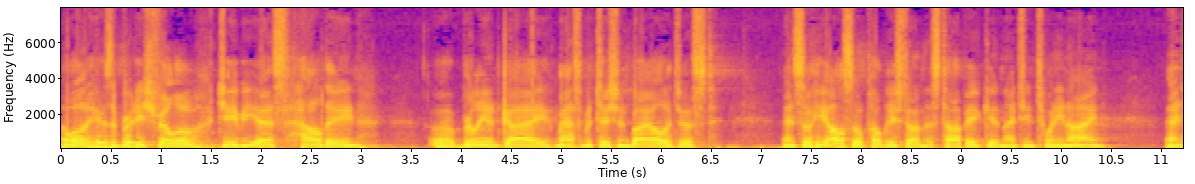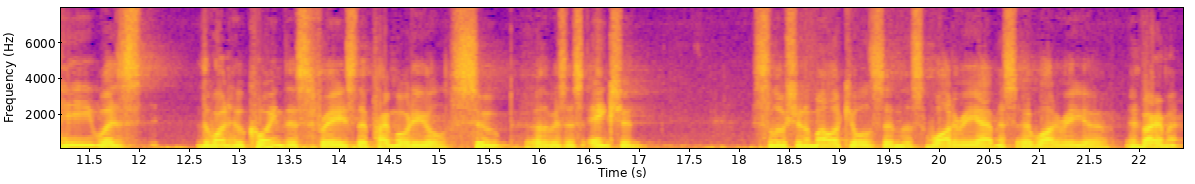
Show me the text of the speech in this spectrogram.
Well, here's a British fellow, J.B.S. Haldane, a brilliant guy, mathematician, biologist. And so he also published on this topic in 1929. And he was the one who coined this phrase, the primordial soup. There was this ancient solution of molecules in this watery atmosphere, uh, watery uh, environment,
